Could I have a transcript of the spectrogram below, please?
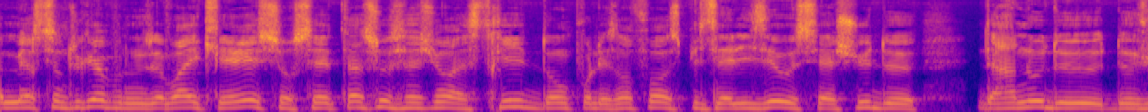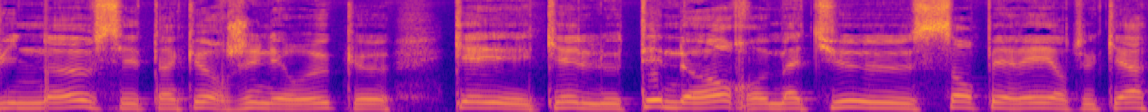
merci en tout cas pour nous avoir éclairé sur cette association Astrid, donc pour les enfants hospitalisés au CHU de d'Arnaud de, de Villeneuve. C'est un cœur généreux que qu'est le ténor Mathieu Sampéré en tout cas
